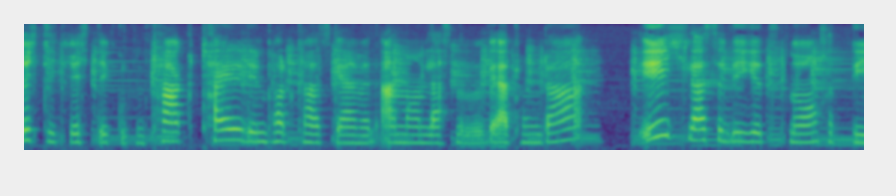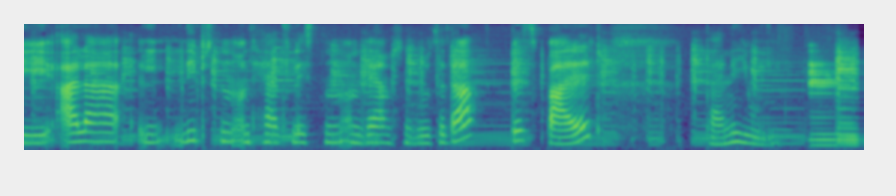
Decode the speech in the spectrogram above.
richtig, richtig guten Tag. Teile den Podcast gerne mit anderen, lass eine Bewertung da. Ich lasse dir jetzt noch die allerliebsten und herzlichsten und wärmsten Grüße da. Bis bald, deine Juli.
